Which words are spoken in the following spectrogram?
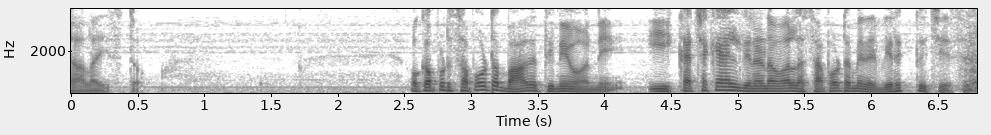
చాలా ఇష్టం. ఒకప్పుడు సపోటా బాగా తినేవాడిని. ఈ కచ్చకాయలు తినడం వల్ల సపోటా మీద విరక్తి వచ్చేసింది.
